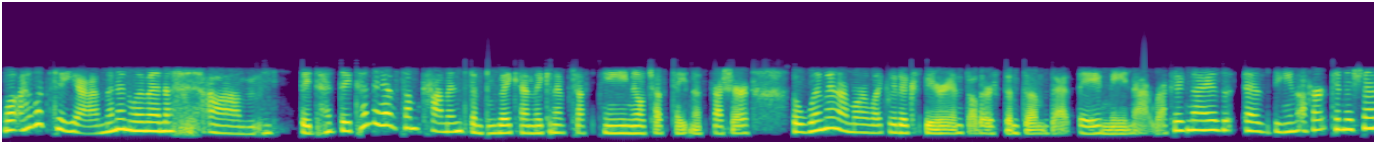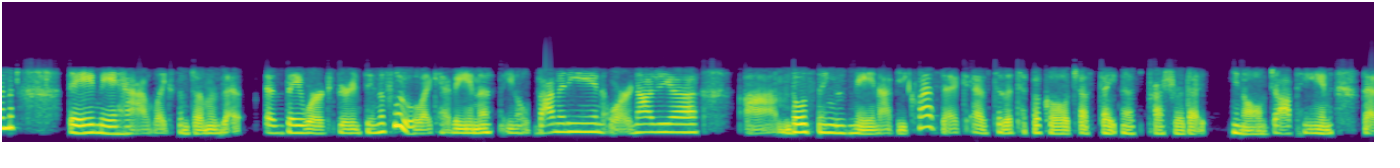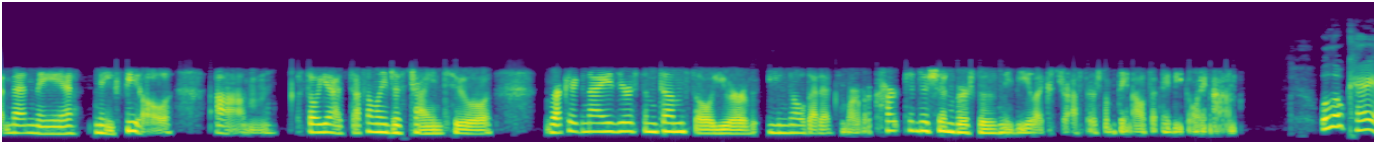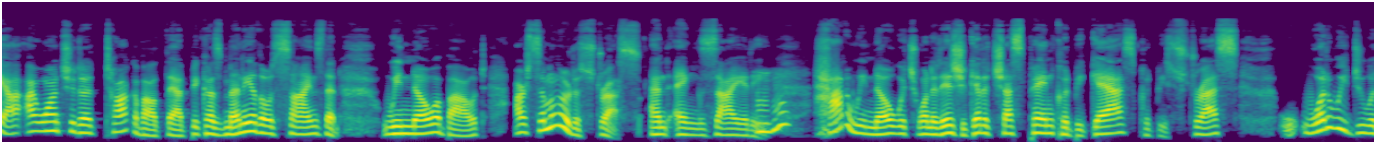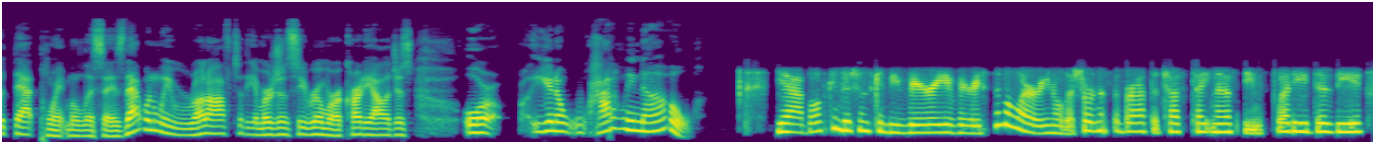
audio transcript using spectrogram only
Well, I would say, yeah, men and women, um, they t- they tend to have some common symptoms. They can they can have chest pain, you know, chest tightness, pressure. But women are more likely to experience other symptoms that they may not recognize as being a heart condition. They may have like symptoms that as they were experiencing the flu, like having you know vomiting or nausea. Um, those things may not be classic as to the typical chest tightness, pressure that you know jaw pain that men may may feel. Um, so yeah, it's definitely just trying to recognize your symptoms so you're you know that it's more of a heart condition versus maybe like stress or something else that may be going on. Well, okay. I, I, want you to talk about that because many of those signs that we know about are similar to stress and anxiety. Mm-hmm. How do we know which one it is? You get a chest pain, could be gas, could be stress. What do we do at that point, Melissa? Is that when we run off to the emergency room or a cardiologist? Or, you know, how do we know? Yeah, both conditions can be very, very similar. You know, the shortness of breath, the chest tightness, being sweaty, dizzy.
